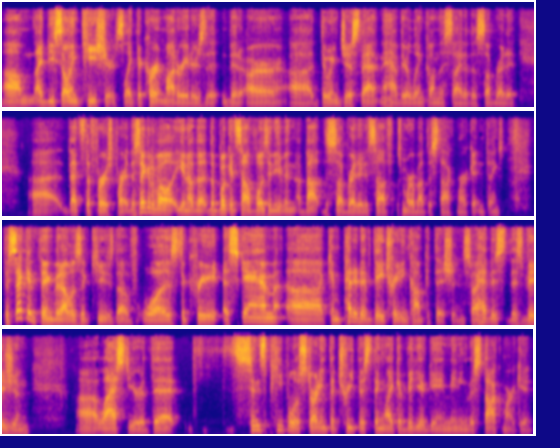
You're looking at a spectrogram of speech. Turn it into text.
Um, I'd be selling T-shirts like the current moderators that that are uh, doing just that and have their link on the side of the subreddit. Uh, that's the first part. The second of all, you know, the, the book itself wasn't even about the subreddit itself. It was more about the stock market and things. The second thing that I was accused of was to create a scam uh, competitive day trading competition. So I had this this vision uh, last year that since people are starting to treat this thing like a video game, meaning the stock market,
